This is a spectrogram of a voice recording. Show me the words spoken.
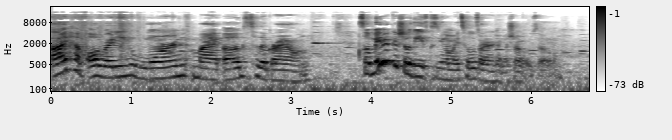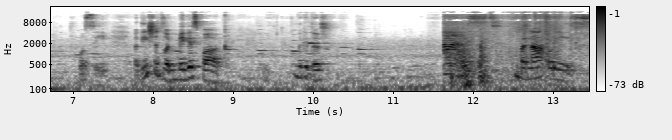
I, I have already worn my Uggs to the ground. So maybe I could show these because you know my toes aren't gonna show, so we'll see. But these shits look big as fuck. Look at this. Last but not least.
